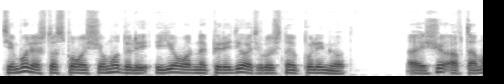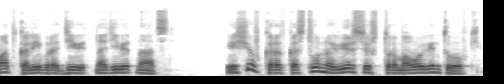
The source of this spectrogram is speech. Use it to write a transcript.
Тем более, что с помощью модулей ее можно переделать в ручной пулемет. А еще автомат калибра 9 на 19. Еще в короткоствольную версию штурмовой винтовки.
